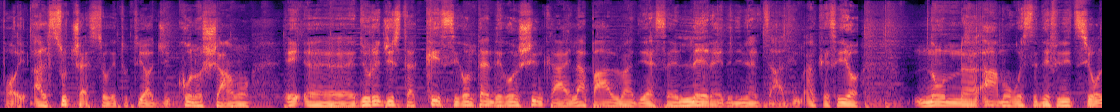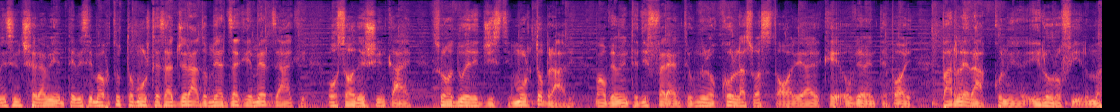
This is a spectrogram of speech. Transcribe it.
poi al successo che tutti oggi conosciamo e eh, di un regista che si contende con Shinkai la palma di essere l'erede di Miyazaki, anche se io non amo queste definizioni, sinceramente, mi sembra tutto molto esagerato. Miyazaki e Miyazaki, o Sode Shinkai, sono due registi molto bravi, ma ovviamente differenti, ognuno con la sua storia, e che ovviamente poi parlerà con i, i loro film.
